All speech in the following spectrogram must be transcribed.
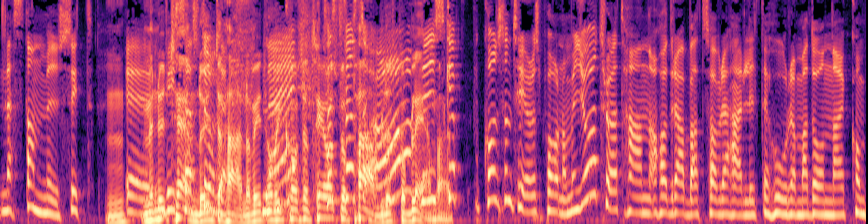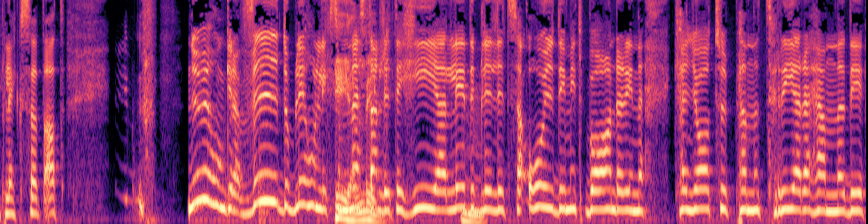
nästan mysigt. eh, Men nu vissa tänder ju inte han och vi- och vi Nej, koncentrerar oss på Pablos ja, problem Vi här. ska koncentrera oss på honom. Men jag tror att han har drabbats av det här lite hora madonna-komplexet. Att nu är hon gravid, då blir hon liksom Helig. nästan lite helig. Det blir lite så här, oj det är mitt barn där inne. Kan jag typ penetrera henne? Det,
